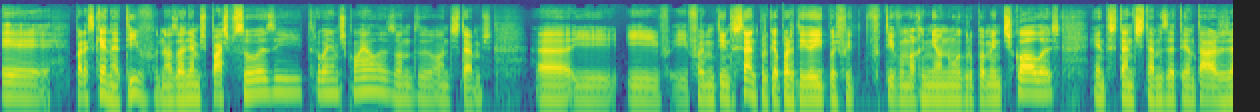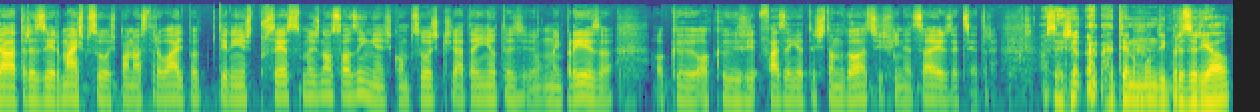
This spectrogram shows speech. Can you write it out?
é, parece que é nativo. Nós olhamos para as pessoas e trabalhamos com elas onde, onde estamos. Uh, e, e, e, foi muito interessante, porque a partir daí depois fui, tive uma reunião num agrupamento de escolas. Entretanto, estamos a tentar já trazer mais pessoas para o nosso trabalho para terem este processo, mas não sozinhas, com pessoas que já têm outras, uma empresa ou que, ou que fazem outra gestão de negócios financeiros, etc. Ou seja, até no mundo empresarial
